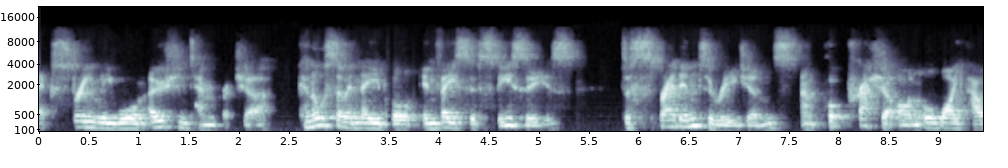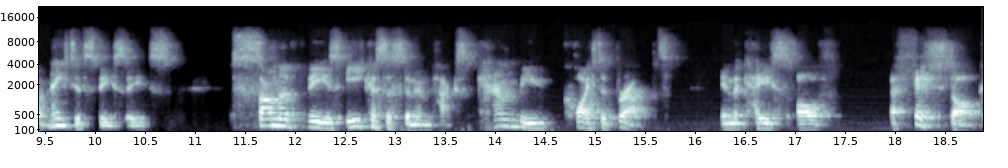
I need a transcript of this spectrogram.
extremely warm ocean temperature can also enable invasive species to spread into regions and put pressure on or wipe out native species some of these ecosystem impacts can be quite abrupt in the case of a fish stock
